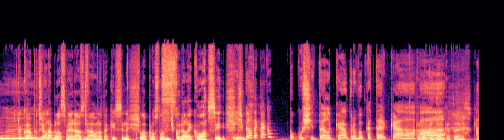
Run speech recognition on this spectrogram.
Mm. Taková, protože ona byla své rázná, ona taky si nešla pro slovíčko daleko asi. Již byla taková jako pokušitelka, provokatérka. Provokatérka, a, to je hezký. A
